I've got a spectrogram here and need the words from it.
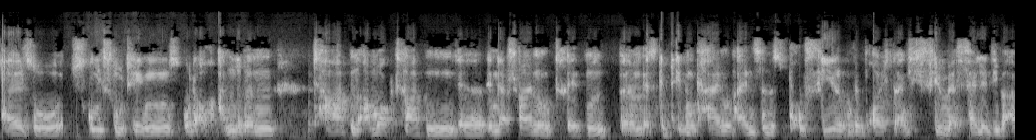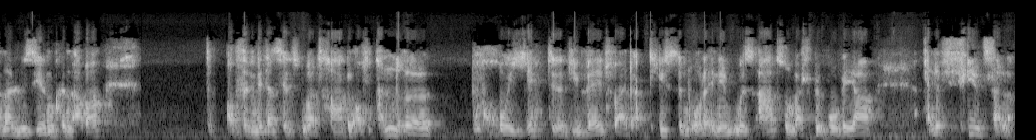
also School-Shootings oder auch anderen Taten, Amok-Taten äh, in Erscheinung treten. Ähm, es gibt eben kein einzelnes Profil und wir bräuchten eigentlich viel mehr Fälle, die wir analysieren können. Aber auch wenn wir das jetzt übertragen auf andere Projekte, die weltweit aktiv sind oder in den USA zum Beispiel, wo wir ja eine Vielzahl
